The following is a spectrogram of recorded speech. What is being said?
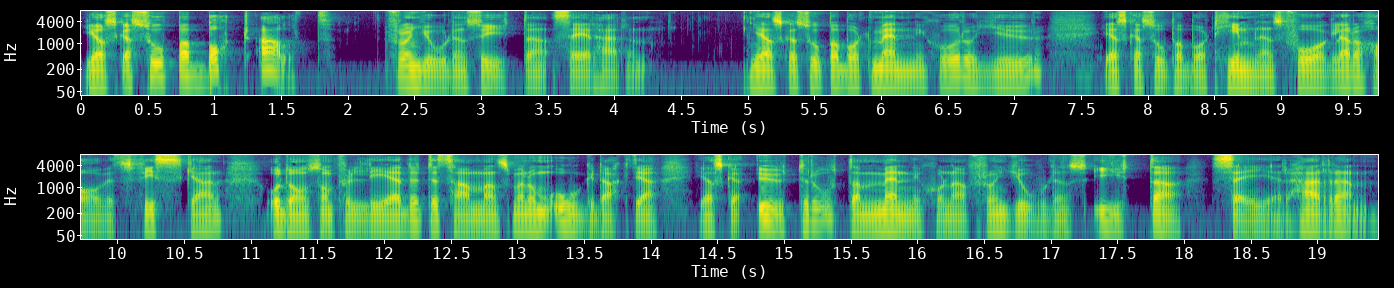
Jag ska sopa bort allt från jordens yta, säger Herren. Jag ska sopa bort människor och djur. Jag ska sopa bort himlens fåglar och havets fiskar och de som förleder tillsammans med de ogudaktiga. Jag ska utrota människorna från jordens yta, säger Herren.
